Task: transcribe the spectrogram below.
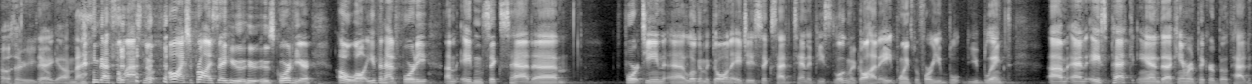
Oh, there you go. There you go. I think that's the last note. Oh, I should probably say who, who who scored here. Oh, well, Ethan had 40. Um, Aiden Six had um, 14. Uh, Logan McDowell and AJ Six had 10 apiece. Logan McDowell had eight points before you bl- you blinked. Um, and Ace Peck and uh, Cameron Pickard both had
